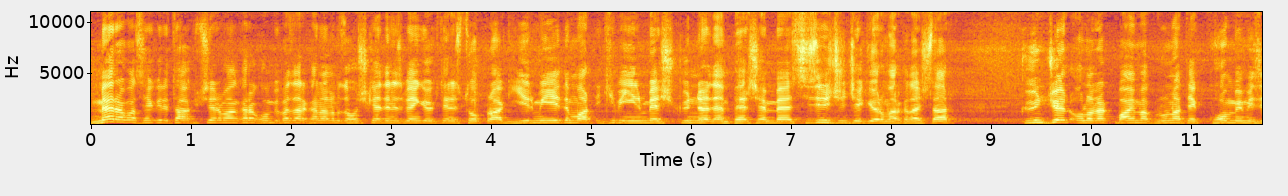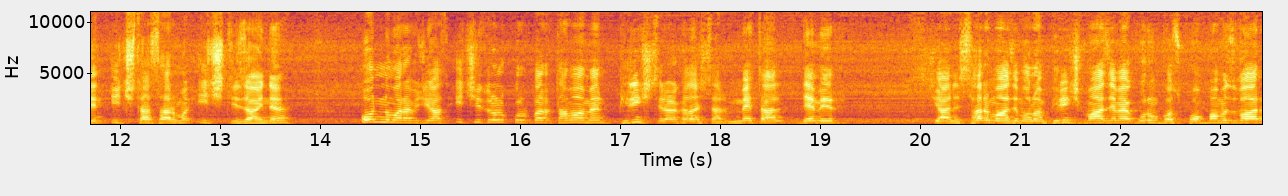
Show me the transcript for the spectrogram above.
Merhaba sevgili takipçilerim Ankara Kombi Pazar kanalımıza hoş geldiniz. Ben Gökdeniz Toprak. 27 Mart 2025 günlerden Perşembe sizin için çekiyorum arkadaşlar. Güncel olarak Baymak Lunatek kombimizin iç tasarımı, iç dizaynı. 10 numara bir cihaz. İç hidrolik grupları tamamen pirinçtir arkadaşlar. Metal, demir, yani sarı malzeme olan pirinç malzeme grumpoz pompamız var.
